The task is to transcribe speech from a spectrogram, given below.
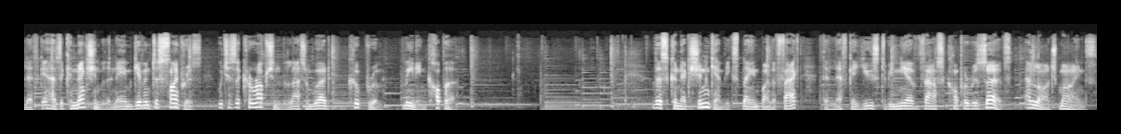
Lefke has a connection with a name given to Cyprus, which is a corruption of the Latin word cuprum, meaning copper. This connection can be explained by the fact that Lefke used to be near vast copper reserves and large mines.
